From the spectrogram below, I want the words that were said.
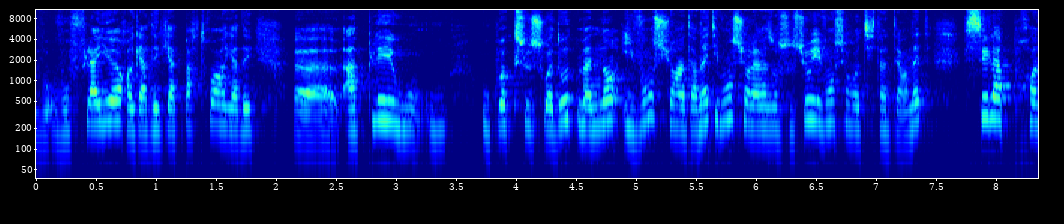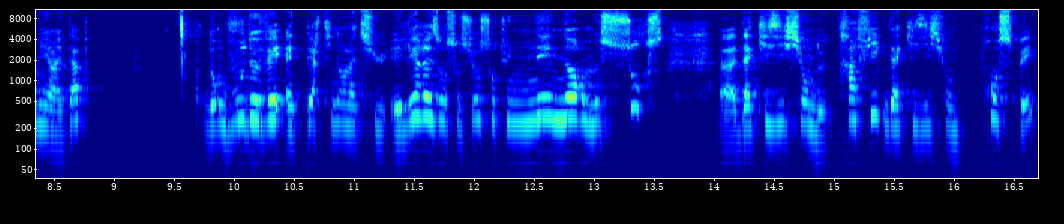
vos flyers, regardez 4 par 3, regardez appeler ou, ou ou quoi que ce soit d'autre. Maintenant, ils vont sur Internet, ils vont sur les réseaux sociaux, ils vont sur votre site Internet. C'est la première étape. Donc vous devez être pertinent là-dessus. Et les réseaux sociaux sont une énorme source euh, d'acquisition de trafic, d'acquisition de prospects,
